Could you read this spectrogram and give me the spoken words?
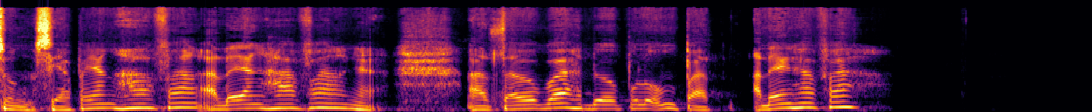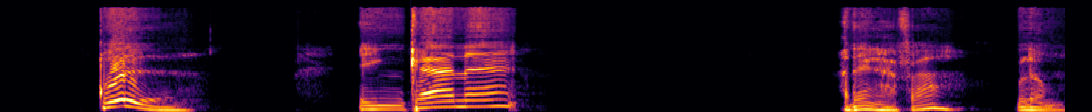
Cung, siapa yang hafal? Ada yang hafal nggak? At-Taubah 24. Ada yang hafal? Qul ingkana ada yang hafal? Belum.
